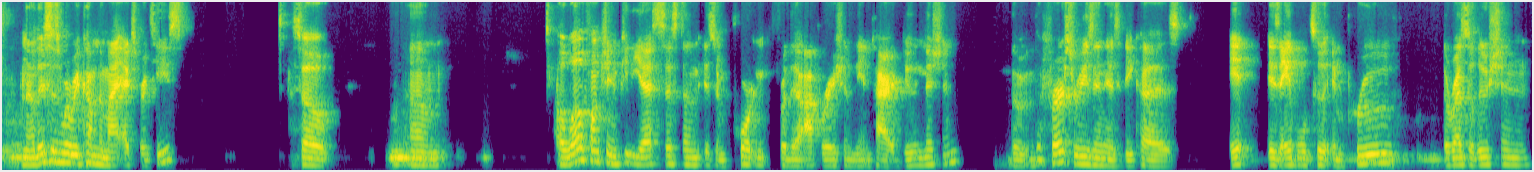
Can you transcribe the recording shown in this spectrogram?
Now, this is where we come to my expertise. So um, a well-functioning PDS system is important for the operation of the entire DUNE mission. The, the first reason is because it is able to improve the resolution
